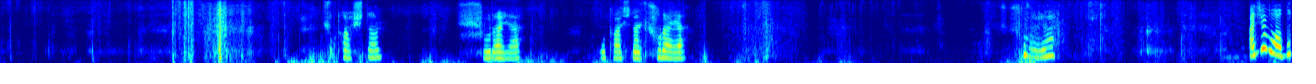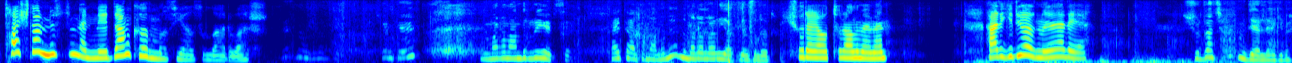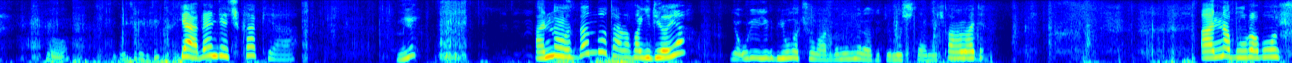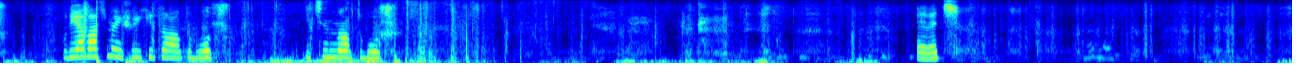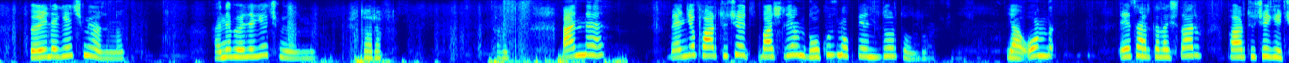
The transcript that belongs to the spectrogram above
Şu taştan şuraya. O taştan şuraya. Şuraya. Acaba bu taşların üstünde neden kırmızı yazılar var? Çünkü numaralandırılıyor hepsi. Kayıt altına alınıyor, numaraları ya- yazılır. Şuraya oturalım hemen. Hadi gidiyoruz mu? Nereye? Şuradan çıkar mı diğerleri gibi? Yok. Şuradan şuraya gidelim. Ya bence çıkak ya. Niye? Anne oradan da o tarafa gidiyor ya. Ya oraya yeni bir yol açıyorlardı. Ben onu merak ediyorum. Açtılar mı? Tamam hadi. Anne bura boş. Buraya basmayın şu ikisi altı boş. İçinin altı boş. Evet. Böyle geçmiyoruz mu? Anne böyle geçmiyoruz mu? Şu taraf. Tamam. Anne. Bence part 3'e başlayan 9.54 oldu. Ya onda Evet arkadaşlar part 3'e geçiyor.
